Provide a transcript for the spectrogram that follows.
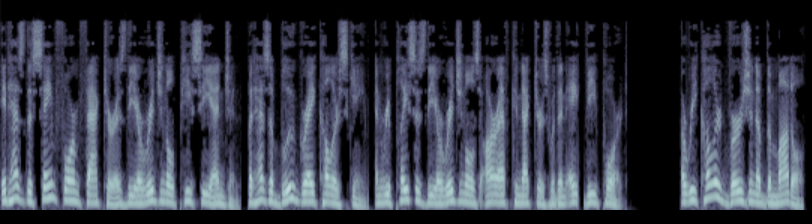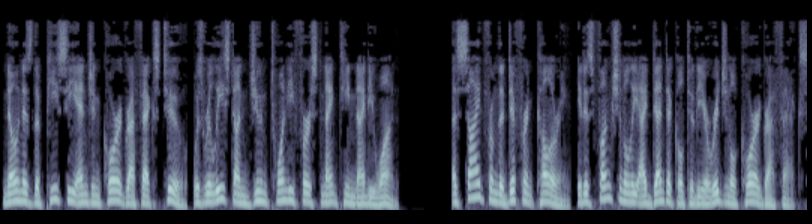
It has the same form factor as the original PC Engine, but has a blue-gray color scheme, and replaces the original's RF connectors with an A.V port. A recolored version of the model, known as the PC Engine CoreGrafx 2, was released on June 21, 1991. Aside from the different coloring, it is functionally identical to the original CoreGrafx.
